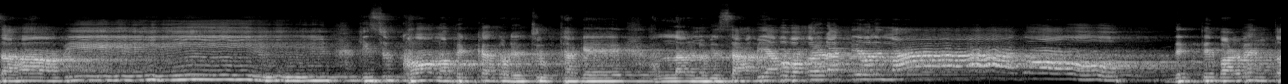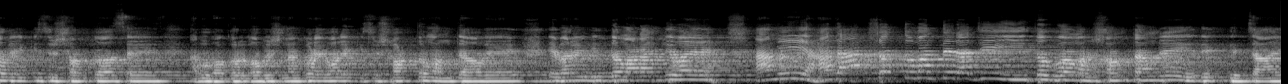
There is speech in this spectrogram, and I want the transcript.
সাহাবী। কিছুক্ষণ অপেক্ষা করে চুপ থাকে। আল্লাহর নবী সাহাবী আবু বকর ডাক দিয়ে বলে, মা দেখতে পারবেন তবে কিছু শর্ত আছে। আবু বকর গবেষণা করে বলে, কিছু শর্ত মানতে হবে। এবার ওই বৃদ্ধ মা ডাক দিয়ে বলে, আমি হাজার শর্ত মানতে রাজি, তবু আমার সন্তান রে দেখতে চাই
